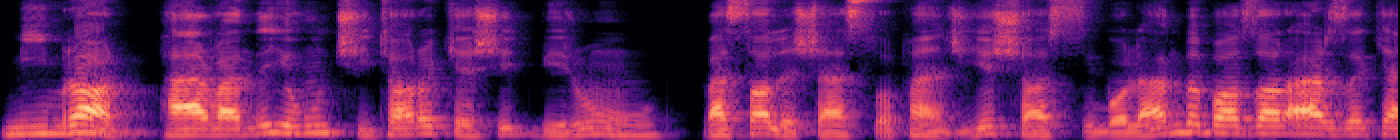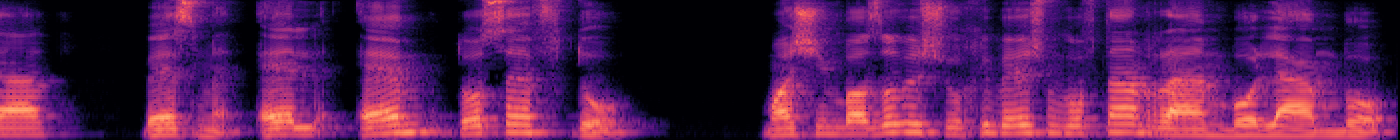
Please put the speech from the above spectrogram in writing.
میمران پرونده اون چیتا رو کشید بیرون و سال 65 یه شاسی بلند به بازار عرضه کرد به اسم LM202 ماشین بازا به شوخی بهش می‌گفتن رمبو لمبو.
